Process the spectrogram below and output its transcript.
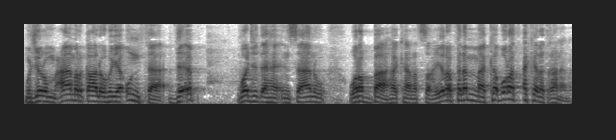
مجير معامر قالوا هي أنثى ذئب وجدها إنسان ورباها كانت صغيرة فلما كبرت أكلت غنمه.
